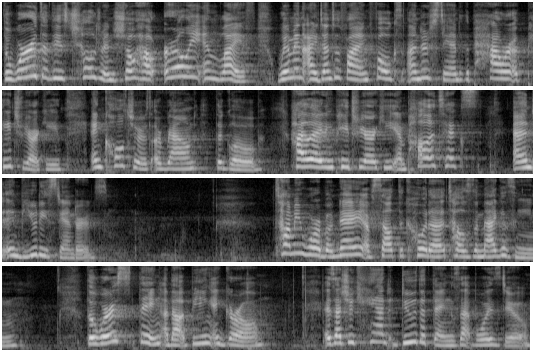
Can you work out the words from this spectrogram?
The words of these children show how early in life women identifying folks understand the power of patriarchy in cultures around the globe, highlighting patriarchy in politics and in beauty standards. Tommy Warbonet of South Dakota tells the magazine The worst thing about being a girl is that you can't do the things that boys do.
